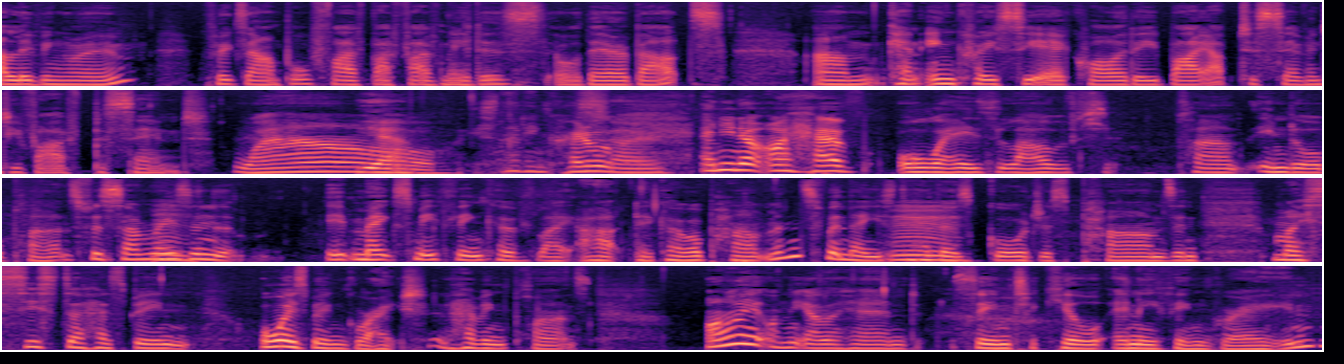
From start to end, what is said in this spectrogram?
a living room, for example, five by five meters or thereabouts, um, can increase the air quality by up to 75%. Wow. Yeah. Isn't that incredible? So, and you know, I have always loved plant indoor plants. For some mm. It makes me think of like Art Deco apartments when they used to have mm. those gorgeous palms. And my sister has been always been great at having plants. I, on the other hand, seem to kill anything green.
